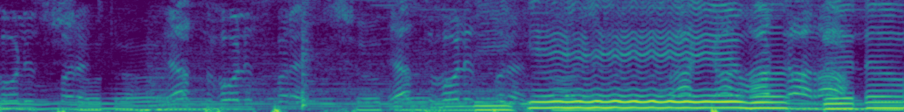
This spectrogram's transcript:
Holy Spirit yes Holy Spirit yes Holy Spirit నీకే వందనం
